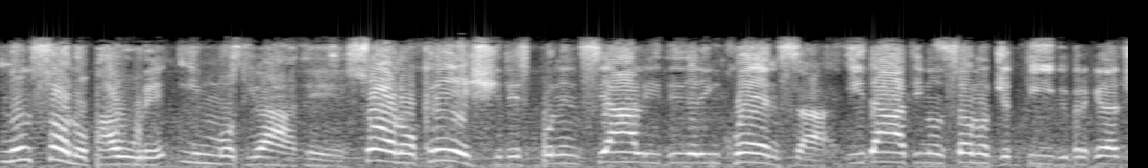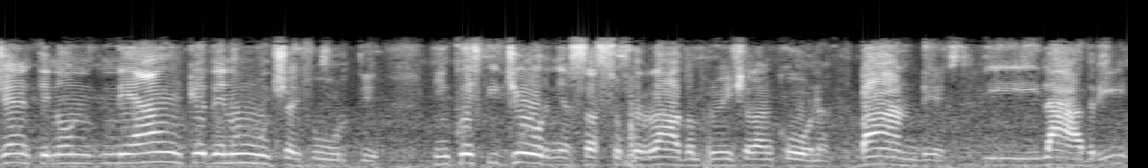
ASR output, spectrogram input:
Non sono paure immotivate, sono crescite esponenziali di delinquenza. I dati non sono oggettivi perché la gente non neanche denuncia i furti. In questi giorni a Sassoferrato, in provincia d'Ancona, bande di ladri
